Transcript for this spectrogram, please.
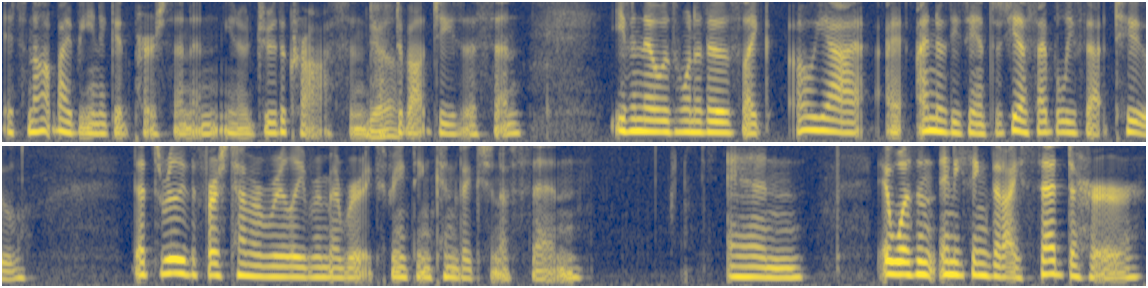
It's not by being a good person and, you know, drew the cross and Yeah. talked about Jesus. And even though it was one of those like, oh, yeah, I, I know these answers. Yes, I believe that too. That's really the first time I really remember experiencing conviction of sin. And it wasn't anything that I said to her.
